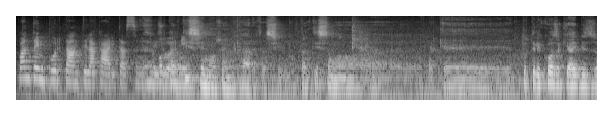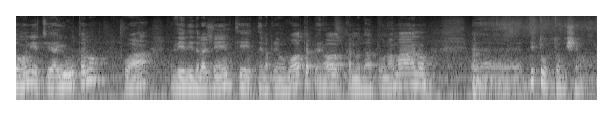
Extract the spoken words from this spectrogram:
Quanto è importante la Caritas nei è suoi giorni? È importantissimo cioè, il Caritas, sì, importantissimo eh, perché tutte le cose che hai bisogno ti aiutano qua, vedi della gente della prima volta, però ti hanno dato una mano, eh, di tutto diciamo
